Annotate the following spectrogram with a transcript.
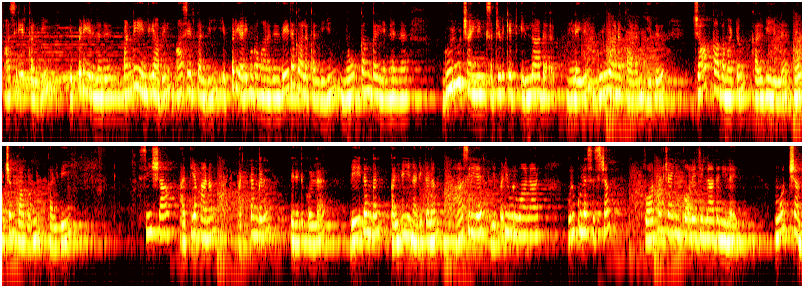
ஆசிரியர் கல்வி எப்படி இருந்தது? பண்டைய இந்தியாவில் ஆசிரியர் கல்வி எப்படி அறிமுகமானது? வேதகால கல்வியின் நோக்கங்கள் என்னென்ன? குரு ட்ரைனிங் சர்டிஃபிகேட் இல்லாத நிலையில் குருவான காலம் இது. ஜாப்காக மட்டும் கல்வி இல்லை மோட்சம்காகவும் கல்வி. சீஷா அத்தியபானம் அர்த்தங்கள் தெரிந்து கொள்ள. வேதங்கள் கல்வியின் அடித்தளம் ஆசிரியர் எப்படி உருவானார்? குருகுல சிஸ்டம் ஃபார்மல் ட்ரைனிங் காலேஜ் இல்லாத நிலை. மோட்சம்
